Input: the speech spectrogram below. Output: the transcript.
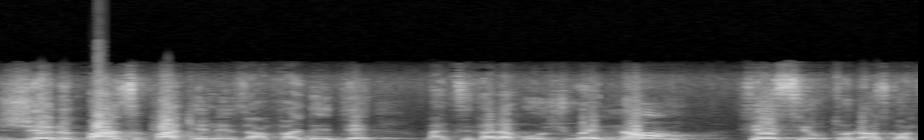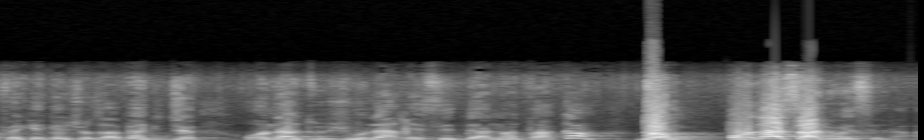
je ne pense pas que les enfants de Dieu batikala kojouer non C'est surtout lorsqu'on fait quelque chose avec Dieu, on a toujours la réussite dans notre camp. Donc, on a salué cela.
